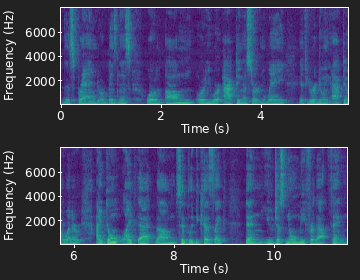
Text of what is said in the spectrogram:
this brand or business or um or you were acting a certain way if you were doing acting or whatever i don't like that um simply because like then you just know me for that thing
